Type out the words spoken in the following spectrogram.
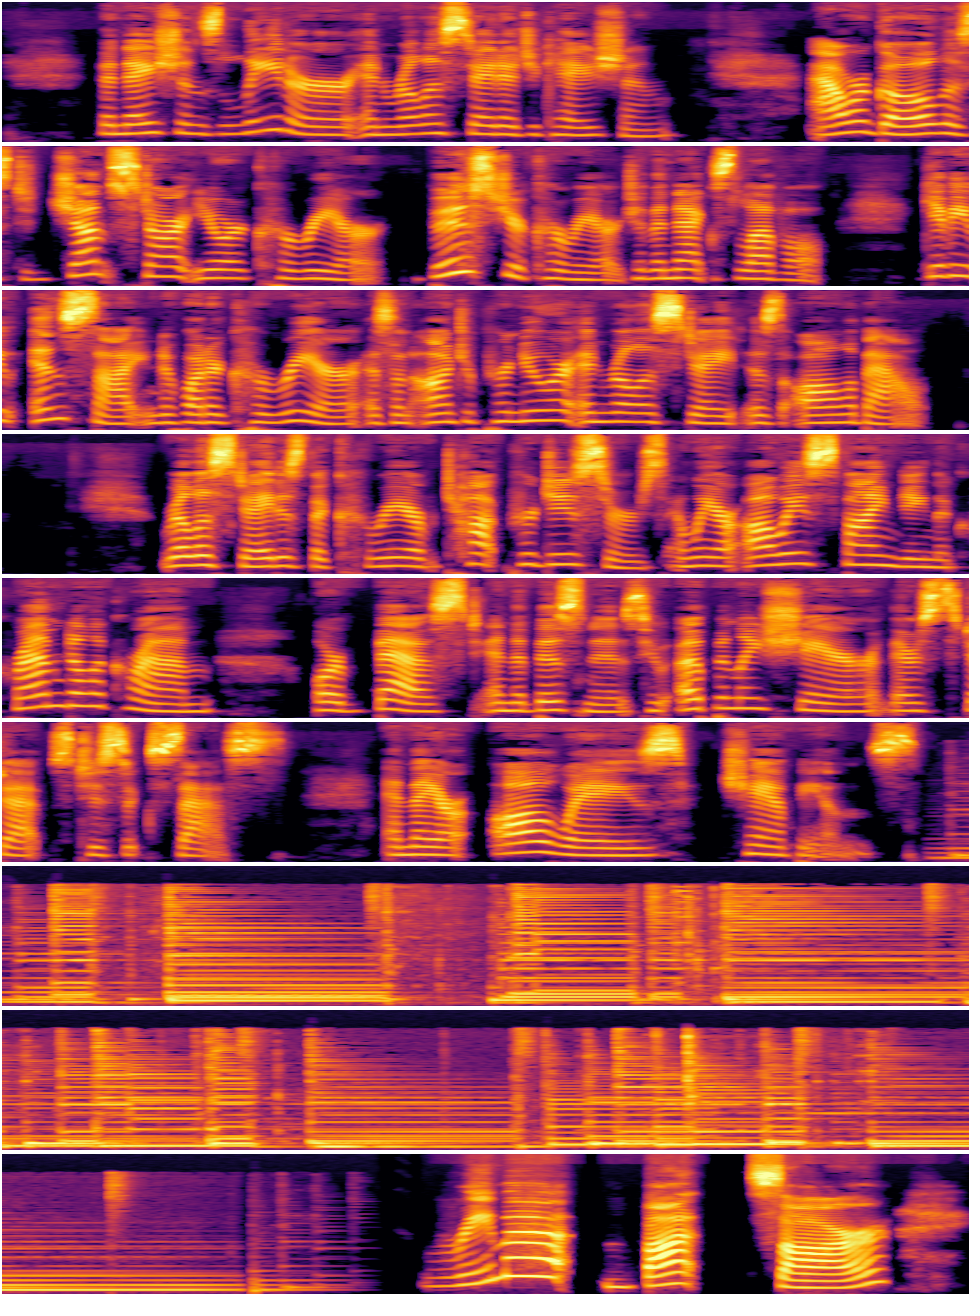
the nation's leader in real estate education. Our goal is to jumpstart your career, boost your career to the next level, give you insight into what a career as an entrepreneur in real estate is all about. Real estate is the career of top producers, and we are always finding the creme de la creme or best in the business who openly share their steps to success and they are always champions. Rima Bhavsar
